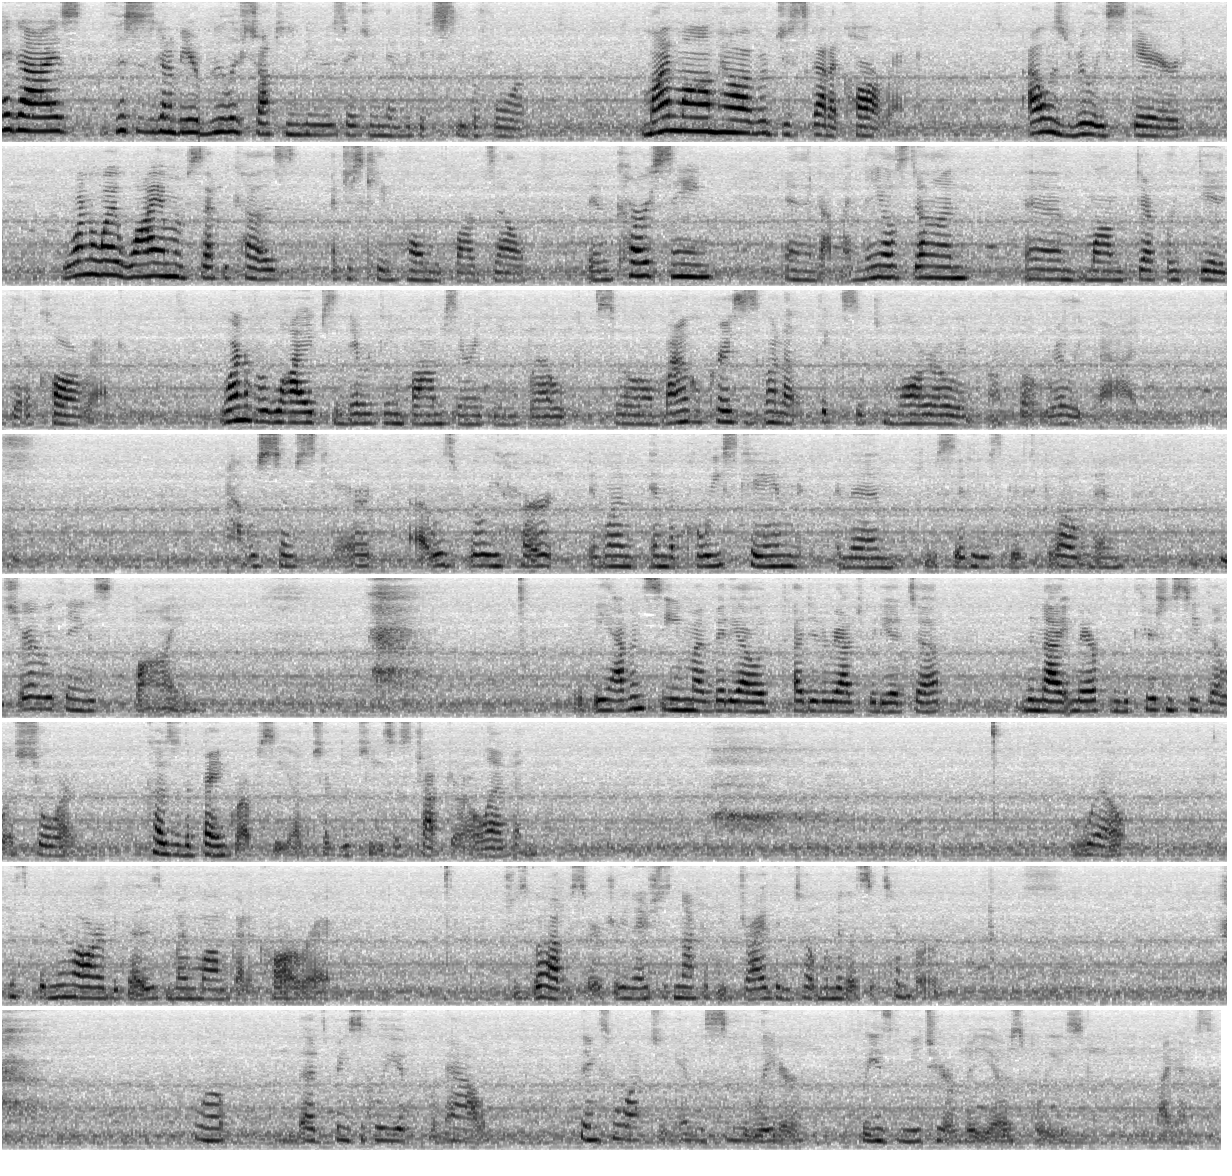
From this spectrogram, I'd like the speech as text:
Hey guys, this is going to be a really shocking news that you never get to see before. My mom, however, just got a car wreck. I was really scared. One way why I'm upset because I just came home with Bonzel. Been cursing and got my nails done and mom definitely did get a car wreck. One of her lights and everything bombs and everything broke. So my Uncle Chris is gonna fix it tomorrow and I felt really bad. Was so scared. I was really hurt. And when and the police came, and then he said he was good to go, and then I'm sure everything is fine. If you haven't seen my video, I did a reaction video to The Nightmare from the Kirsten C. Villa short because of the bankruptcy of Chuck E. Cheese's Chapter 11. Well, it's been hard because my mom got a car wreck. She's going to have a surgery and then she's not going to be driving until the middle of September. Well, that's basically it for now. Thanks for watching and we'll see you later. Please give me to your videos, please. Bye guys.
